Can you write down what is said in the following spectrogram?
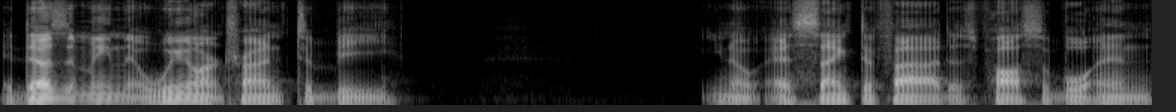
it doesn't mean that we aren't trying to be you know as sanctified as possible and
